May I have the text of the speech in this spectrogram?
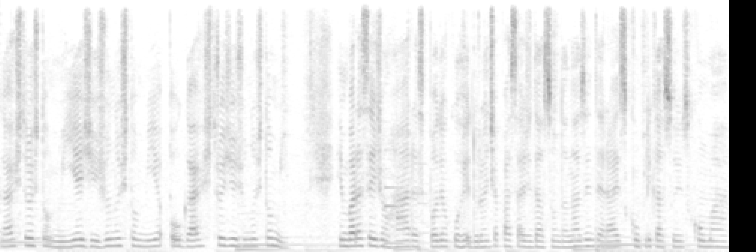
gastrostomia, jejunostomia ou gastrojejunostomia. Embora sejam raras, podem ocorrer durante a passagem da sonda nasoenterais complicações como a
